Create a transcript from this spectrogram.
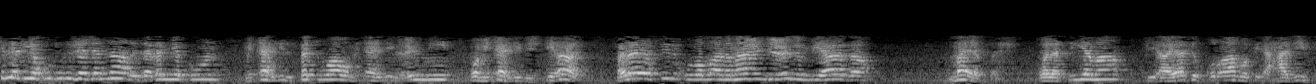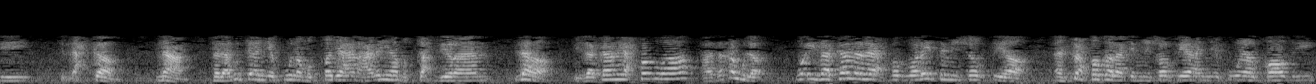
كالذي يقود لجج النار إذا لم يكن من أهل الفتوى ومن أهل العلم ومن أهل الاجتهاد. فلا يصير يقول والله أنا ما عندي علم بهذا. ما يصح ولا سيما في آيات القرآن وفي أحاديث الأحكام. نعم فلا بد أن يكون مطلعا عليها مستحضرا لها. إذا كان يحفظها هذا أولى وإذا كان لا يحفظ وليس من شرطها. أن تحفظ لكن من شرطها أن يكون القاضي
